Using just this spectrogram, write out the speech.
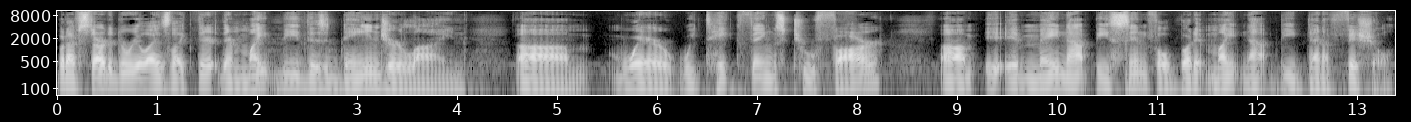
but I've started to realize like there there might be this danger line um, where we take things too far um, it, it may not be sinful, but it might not be beneficial.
